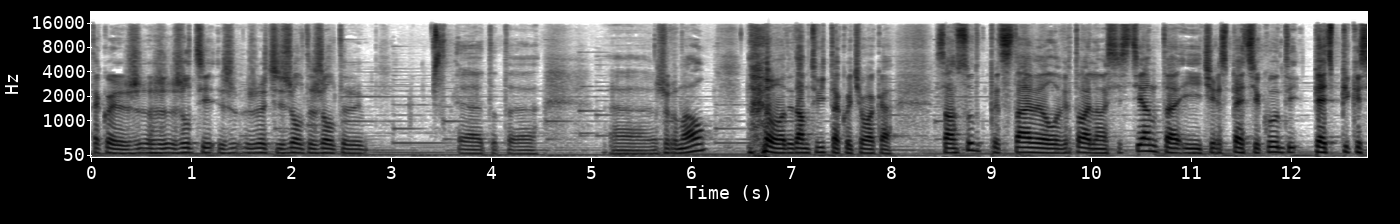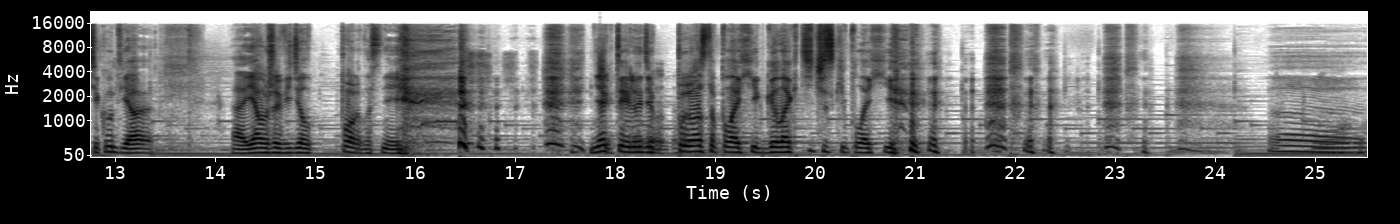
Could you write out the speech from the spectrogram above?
такой желтый-желтый этот э, э, журнал. вот, и там твит такой чувака. Samsung представил виртуального ассистента, и через 5 секунд, 5 пикосекунд я, э, я уже видел порно с ней. Некоторые люди просто плохи, галактически плохи. А,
